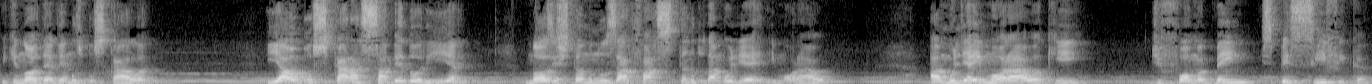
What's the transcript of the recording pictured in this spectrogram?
e que nós devemos buscá-la, e ao buscar a sabedoria, nós estamos nos afastando da mulher imoral. A mulher imoral aqui, de forma bem específica,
